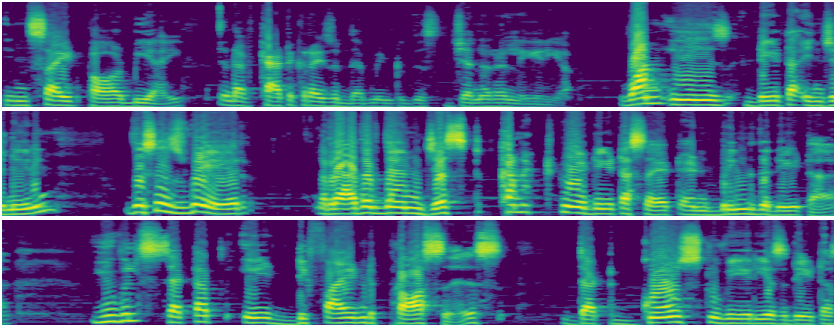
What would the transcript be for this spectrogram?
inside Power BI and I've categorized them into this general area. One is data engineering. This is where rather than just connect to a data set and bring the data, you will set up a defined process that goes to various data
